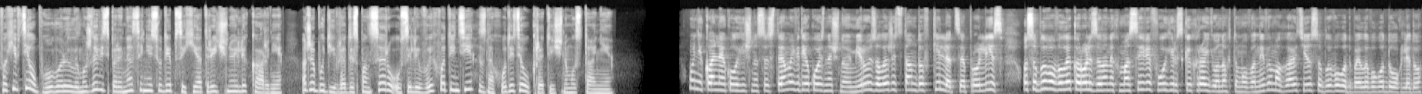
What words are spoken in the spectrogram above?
Фахівці обговорили можливість перенесення сюди психіатричної лікарні, адже будівля диспансеру у селі Вихватинці знаходиться у критичному стані. Унікальна екологічна система, від якої значною мірою залежить стан довкілля, це про ліс. Особливо велика роль зелених масивів у гірських районах, тому вони вимагають і особливого дбайливого догляду.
